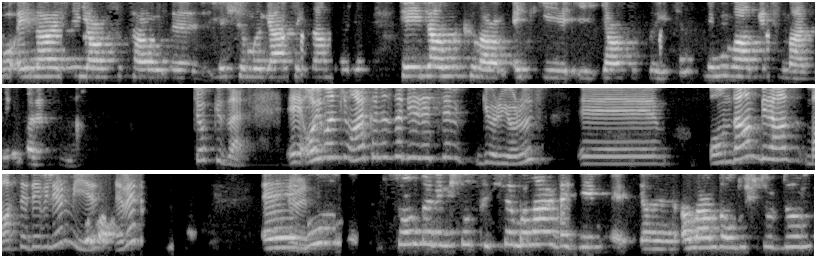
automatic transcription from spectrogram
o enerjiyi yansıtan, e, yaşamı gerçekten böyle heyecanlı kılan etkiyi yansıttığı için benim vazgeçilmezlerim arasında. Çok güzel. E, Oylum Hanımcığım arkanızda bir resim görüyoruz. E, ondan biraz bahsedebilir miyiz? Evet. Ee, Evet. Bu son dönem işte o sıçramalar dediğim e, e, alanda oluşturduğum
